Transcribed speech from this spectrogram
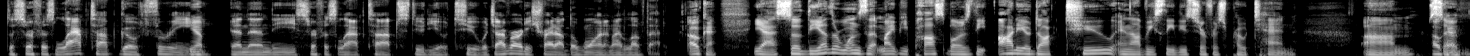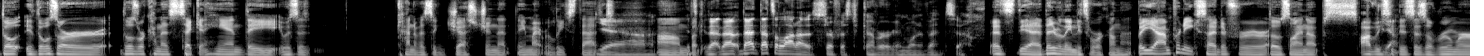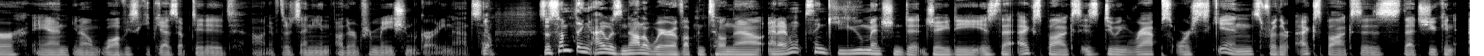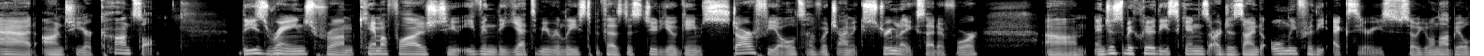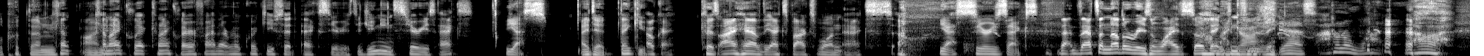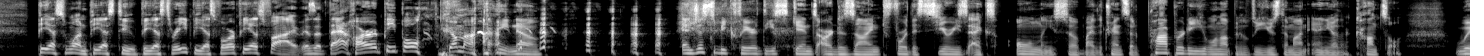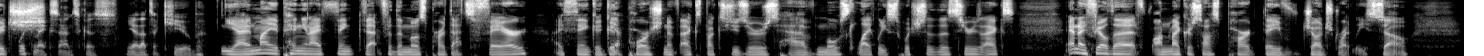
the Surface Laptop Go three, Yep. and then the Surface Laptop Studio two, which I've already tried out the one, and I love that. Okay, yeah. So the other ones that might be possible is the Audio Dock two, and obviously the Surface Pro ten. Um, so Okay. tho- those are those were kind of secondhand. They it was a kind of a suggestion that they might release that. Yeah, Um, but that, that that that's a lot of Surface to cover in one event. So It's yeah, they really need to work on that. But yeah, I'm pretty excited for those lineups. Obviously, Yeah. this is a rumor, and you know we'll obviously keep you guys updated on if there's any other information regarding that. So, so something I was not aware of up until now, and I don't think you mentioned it, JD, is that Xbox is doing wraps or skins for their Xboxes that you can add onto your console. These range from camouflage to even the yet to be released Bethesda studio game Starfield, of which I'm extremely excited for. Um, and just to be clear, these skins are designed only for the X series, so you will not be able to put them can on. can I cl- can I clarify that real quick? You said X series. Did you mean Series X? Yes, I did. Thank you. Okay, because I have the Xbox One X, so Yes, Series X. that, that's another reason why it's so dang Oh my confusing. gosh. Yes, I don't know why. ah, PS1, PS2, PS3, PS4, PS5. Is it that hard, people? Come on. I know. and just to be clear, these skins are designed for the Series X only, so by the transitive property, you will not be able to use them on any other console. Which, Which makes sense because yeah, that's a cube. yeah, in my opinion, I think that for the most part, that's fair. I think a good Yeah. portion of Xbox users have most likely switched to the Series X, and I feel that on Microsoft's part, they've judged rightly so.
